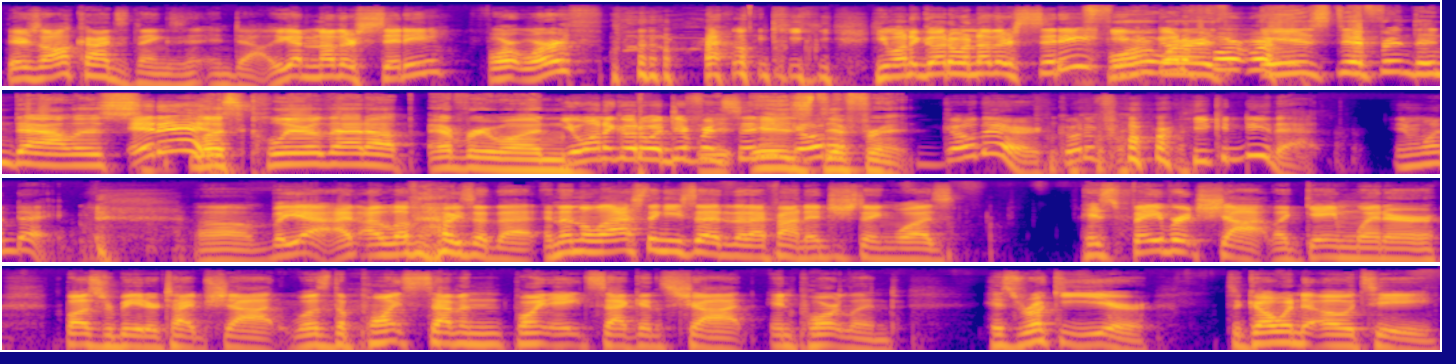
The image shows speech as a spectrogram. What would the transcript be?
there's all kinds of things in, in Dallas. You got another city, Fort Worth, right? Like you, want to go to another city? you Fort go Worth, to Fort Worth. is different than Dallas. It is. Let's clear that up, everyone. you want to go to a different It city? is go to- different. go there. Go to Fort Worth. You can do that in one day. Um, but yeah, I, I love how he said that. And then the last thing he said that I found interesting was his favorite shot, like game winner, buzzer beater type shot, was the 0.7, 0.8 seconds shot in Portland, his rookie year, to go into OT.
